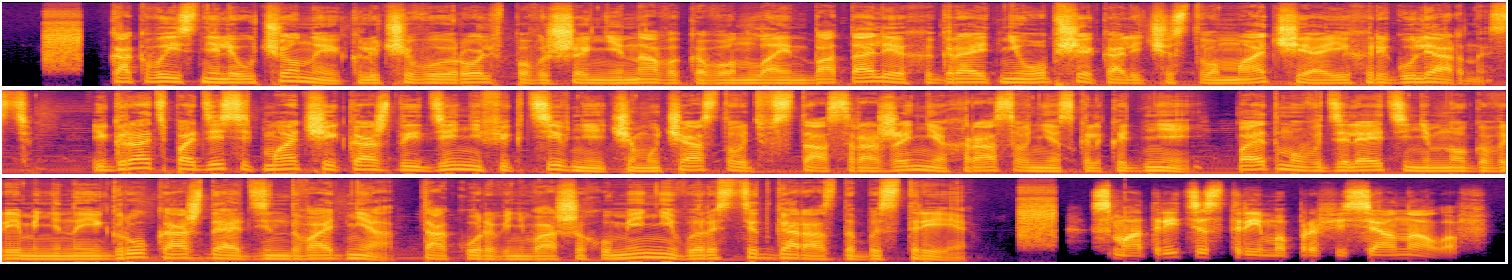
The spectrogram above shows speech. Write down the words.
Как выяснили ученые, ключевую роль в повышении навыка в онлайн-баталиях играет не общее количество матчей, а их регулярность. Играть по 10 матчей каждый день эффективнее, чем участвовать в 100 сражениях раз в несколько дней. Поэтому выделяйте немного времени на игру каждые 1-2 дня. Так уровень ваших умений вырастет гораздо быстрее. Смотрите стримы профессионалов.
